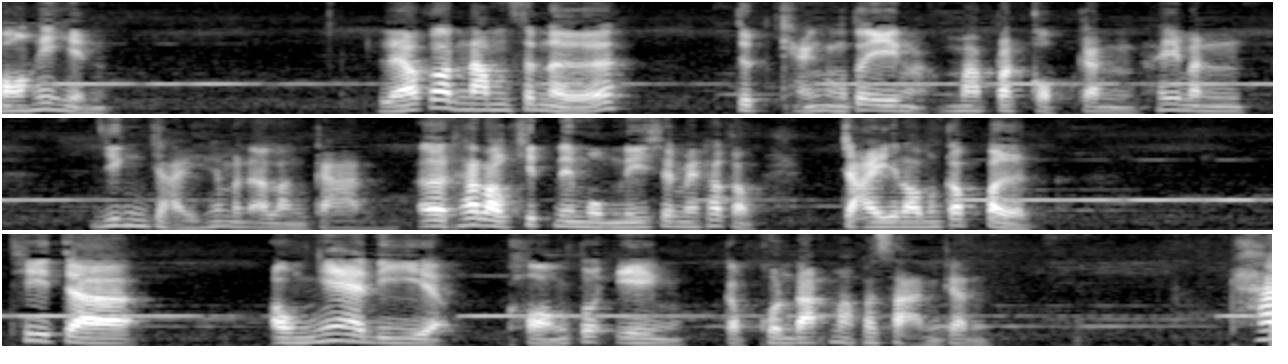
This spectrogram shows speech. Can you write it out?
มองให้เห็น แล้วก็นำเสนอจุดแข็งของตัวเองมาประกบกันให้มันยิ่งใหญ่ให้มันอลังการ เออ ถ้าเราคิดในมุมนี้ใช่ไหมเท่ากับใจเรามันก็เปิด ที่จะเอาแง่ดีของตัวเองกับคนรักมาผสานกัน ถ้า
